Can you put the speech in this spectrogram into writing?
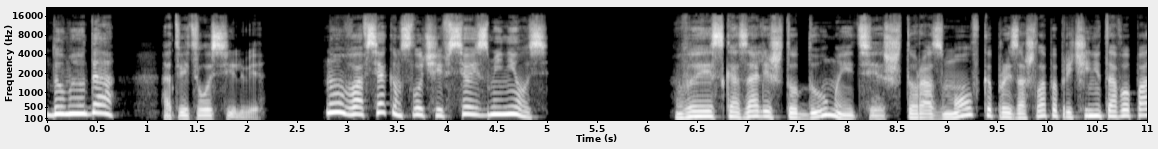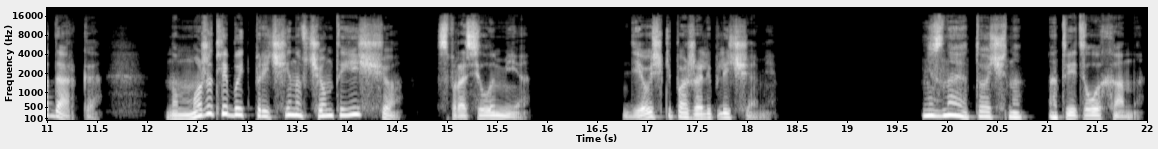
«Думаю, да», — ответила Сильвия. «Ну, во всяком случае, все изменилось». «Вы сказали, что думаете, что размолвка произошла по причине того подарка. Но может ли быть причина в чем то еще? спросила Мия. Девочки пожали плечами. «Не знаю точно», — ответила Ханна.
